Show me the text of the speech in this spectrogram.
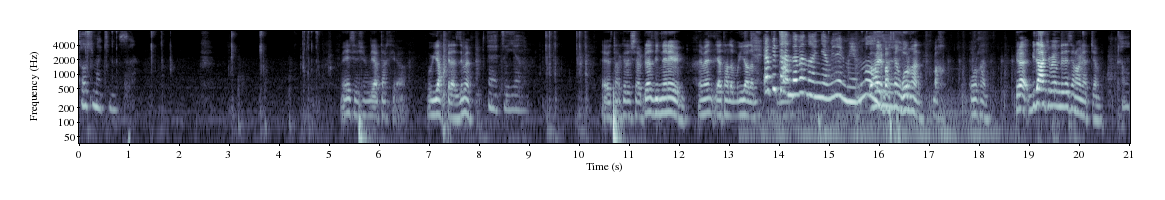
Tost makinesi. Neyse şimdi yatak ya. Uyuyak biraz değil mi? Evet uyuyalım. Evet arkadaşlar biraz dinlenelim. Hemen yatalım uyuyalım. Ya bir tane de ben oynayabilir miyim? Ne olur. Hayır bak sen Korkan. Bak Korkan. Bir, bir dahaki bölümde de sen oynatacağım. Tamam.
